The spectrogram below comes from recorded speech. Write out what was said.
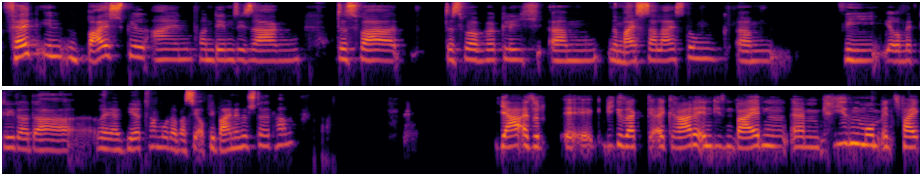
Fällt Ihnen ein Beispiel ein, von dem Sie sagen, das war, das war wirklich ähm, eine Meisterleistung, ähm, wie Ihre Mitglieder da reagiert haben oder was Sie auf die Beine gestellt haben? Ja, also äh, wie gesagt, äh, gerade in diesen beiden ähm, Krisenmomenten, in zwei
